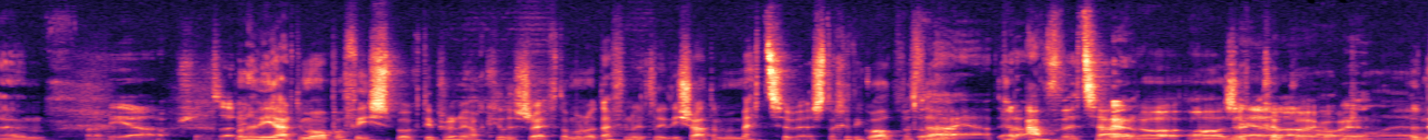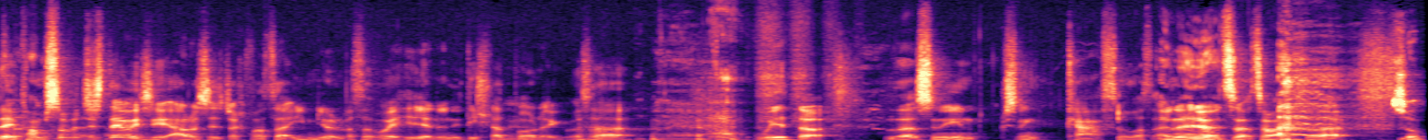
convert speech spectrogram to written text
Mae'na VR options ar. Mae'n VR. Dwi'n meddwl bod Facebook di prynu Oculus Rift, ond maen nhw definitely di siarad am y metaverse. Da chi di gweld fatha oh, yr avatar o Zuckerberg. Ynddi, pam sef just dewis i aros edrych fatha union fatha fo'i hun yn ei dillad boring. Fatha, weirdo. Swn i'n ni'n i'n cath nhw fath. Yn enw, to, to, fydda. So,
